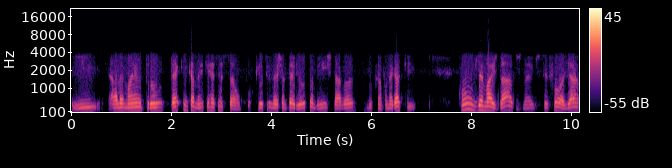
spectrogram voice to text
E a Alemanha entrou tecnicamente em recessão, porque o trimestre anterior também estava no campo negativo. Com os demais dados, né, se você for olhar,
